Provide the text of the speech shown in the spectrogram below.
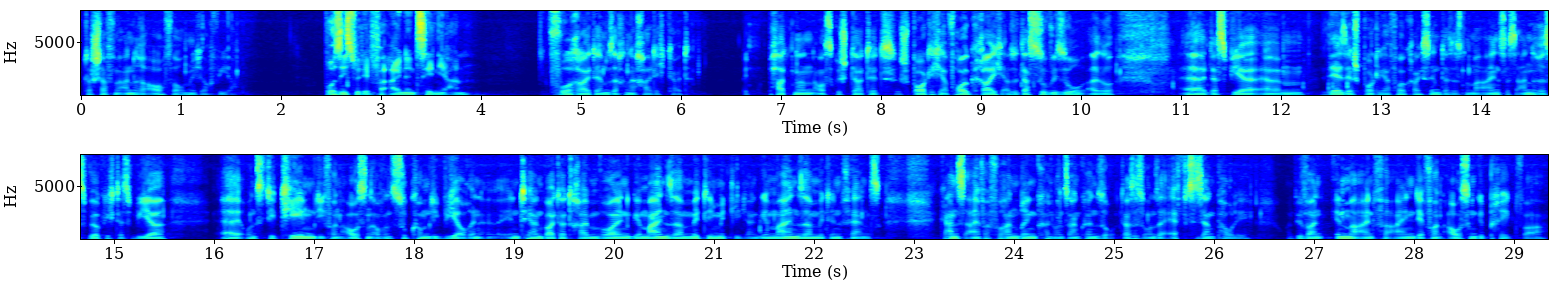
das schaffen andere auch, warum nicht auch wir? Wo siehst du den Verein in zehn Jahren? Vorreiter in Sachen Nachhaltigkeit. Mit Partnern ausgestattet, sportlich erfolgreich, also das sowieso. Also, äh, dass wir ähm, sehr, sehr sportlich erfolgreich sind, das ist Nummer eins. Das andere ist wirklich, dass wir äh, uns die Themen, die von außen auf uns zukommen, die wir auch in, intern weitertreiben wollen, gemeinsam mit den Mitgliedern, gemeinsam mit den Fans, ganz einfach voranbringen können und sagen können, so, das ist unser FC St. Pauli. Und wir waren immer ein Verein, der von außen geprägt war,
